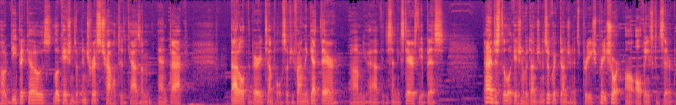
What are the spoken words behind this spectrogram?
how deep it goes, locations of interest, travel to the chasm and back, battle at the buried temple. So if you finally get there, um, you have the descending stairs, the abyss, and just the location of a dungeon. It's a quick dungeon. It's pretty pretty short, all, all things considered.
